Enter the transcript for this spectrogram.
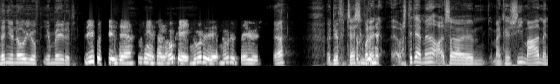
then you know you, you made it. lige præcis, ja. Så tænkte jeg sådan, okay, nu er det, nu er det seriøst. Ja. Og det er fantastisk, hvordan, også det der med, altså, øh, man kan sige meget, men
